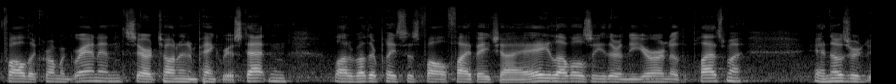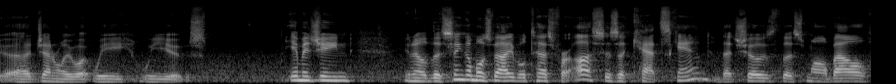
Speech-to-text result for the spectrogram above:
follow the chromogranin, serotonin, and pancreastatin, a lot of other places follow 5-HIAA levels, either in the urine or the plasma, and those are uh, generally what we, we use. Imaging, you know, the single most valuable test for us is a CAT scan that shows the small bowel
